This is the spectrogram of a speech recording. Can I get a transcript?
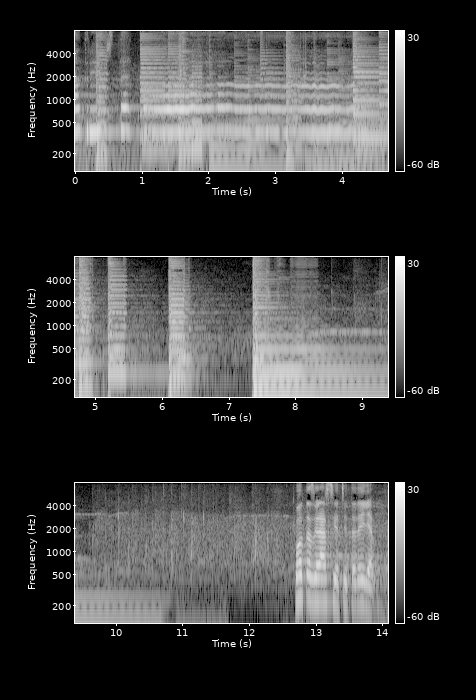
la tristeza. Moltes gràcies, Ciutadella.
